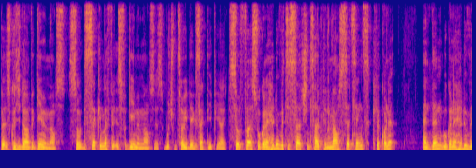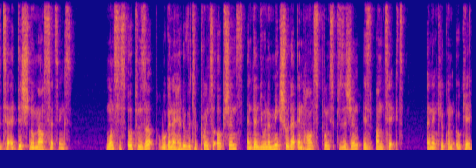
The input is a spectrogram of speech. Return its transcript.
but it's because you don't have a gaming mouse. So the second method is for gaming mouses, which will tell you the exact DPI. So first we're going to head over to search and type in mouse settings, click on it, and then we're going to head over to additional mouse settings. Once this opens up, we're going to head over to pointer options, and then you want to make sure that enhanced pointer position is unticked, and then click on OK.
